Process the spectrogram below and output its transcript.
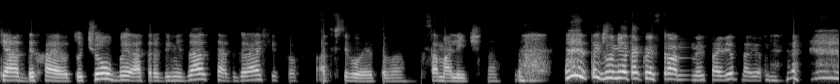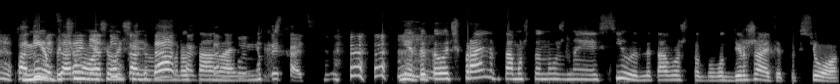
Я отдыхаю от учебы, от организации, от графиков, от всего этого. Сама лично. Так что у меня такой странный совет, наверное. Подумать заранее о том, когда, когда будем отдыхать. Нет, это очень правильно, потому что нужны силы для того, чтобы вот держать это все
